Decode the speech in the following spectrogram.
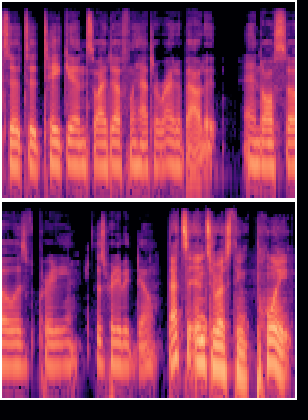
to, to take in. So I definitely had to write about it. And also, it was pretty, it was a pretty big deal. That's an interesting point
